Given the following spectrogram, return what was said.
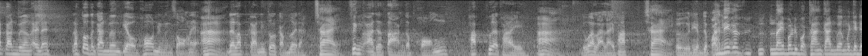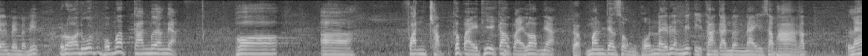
ักการเมืองไอ้นี่นักโทษทางการเมืองเกี่ยวกับข้อ1นึเนี่ยอ่า ได้รับการนิรโทษกรรมด้วยนะ ใช่ ซึ่งอาจจะต่างกับของ พรรคเพื่อไทย อ่า หรือว่าหลาย ๆพรรคใช่ เออเนี่ยมันจะไปอันนี้ก็ยังไงในบริบททางการเมืองมันจะเดินเป็นแบบนี้ รอดูว่าผมว่าการเมืองเนี่ยพออาฟันฉับเข้าไปที่ก้าวไกลรอบเนี่ยครับ มันจะส่งผลในเรื่องมิติทางการเมืองในสภาครับ และ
